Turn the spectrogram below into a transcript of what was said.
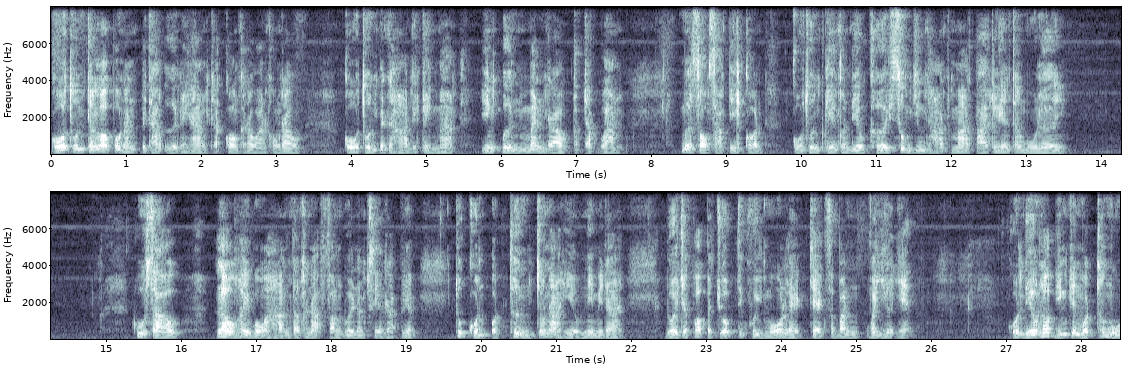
โกทุนจะล่อพวกนั้นไปทางอื่นให้ห่างจากกองคาราวานของเรา โกทุนเป็นทหารที่เก่งมาก ยิงปืนแม่นราวกับจับวาง เมื่อสองสามปีก่อน โกทุนเพียงคนเดียวเคยซุ่มยิงทหารพม่าตายเกลี้ยงทั้งหมู่เลย ครูสาวเล่าให้วงอาหารตั้งคณะฟังด้วยน้ำเสียงราบเรียบ ทุกคนอดทึ่งเจ้าหน้าเหี่ยวนี่ไม่ได้ โดยเฉพาะประจวบที่คุยโม้แหลกแจกสะบั้นไว้เยอะแยะ คนเดียวรอบยิงจนหมดทั้งหมู่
